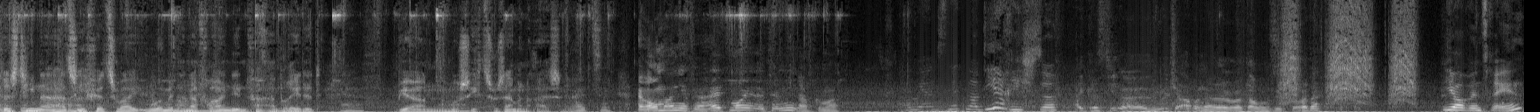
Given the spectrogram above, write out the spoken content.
Christina hat sich für zwei Uhr mit einer Freundin verabredet. Björn muss sich zusammenreißen. 13. Warum haben wir für halb morgen einen Termin abgemacht? Weil wir uns nicht nur dir richten. Hey Christina, du willst ja auch in der Überdachung sitzen, oder? Ja, wenn es regnet.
